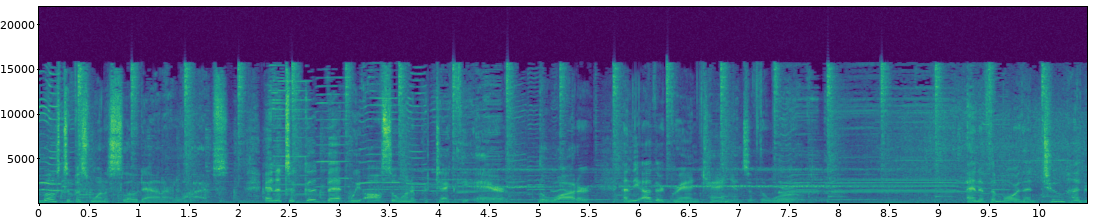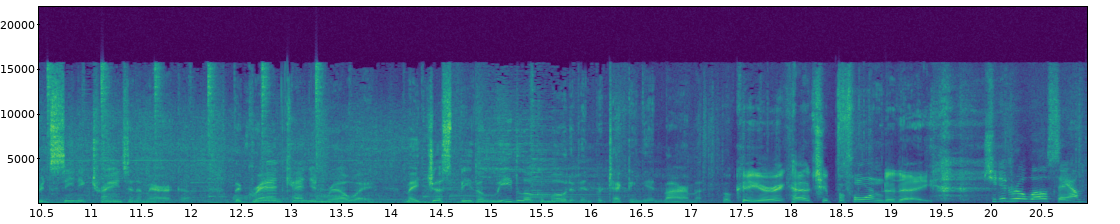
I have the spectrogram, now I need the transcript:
Most of us want to slow down our lives. And it's a good bet we also want to protect the air, the water, and the other Grand Canyons of the world. And of the more than 200 scenic trains in America, the Grand Canyon Railway may just be the lead locomotive in protecting the environment. Okay, Eric, how'd she perform today? She did real well, Sam.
